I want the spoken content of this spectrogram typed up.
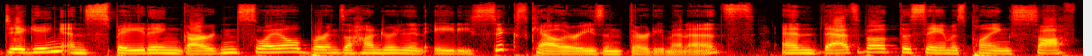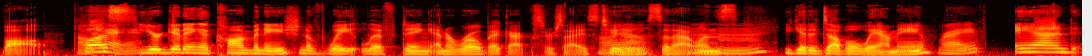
Digging and spading garden soil burns 186 calories in 30 minutes. And that's about the same as playing softball. Plus, Okay. you're getting a combination of weightlifting and aerobic exercise too. Oh, yeah. So that one's, mm-hmm. you get a double whammy. Right. And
